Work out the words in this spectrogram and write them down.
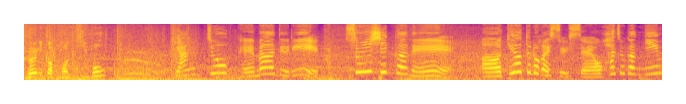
그러니까 버티고 양쪽 배마들이 순식간에 어, 뛰어들어갈 수 있어요. 화조강님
